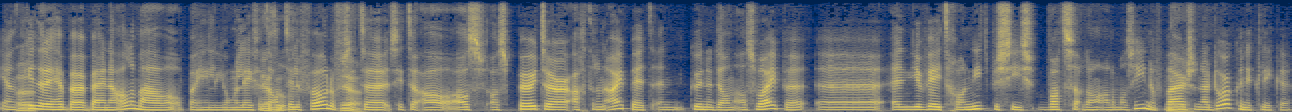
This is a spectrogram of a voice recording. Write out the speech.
ja, want eh, kinderen hebben bijna allemaal op een hele jonge leeftijd Ja, al een telefoon of Ja. zitten, zitten al als, als peuter achter een iPad en kunnen dan al swipen. eh, en je weet gewoon niet precies wat ze dan allemaal zien of waar Nee. ze naar door kunnen klikken.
